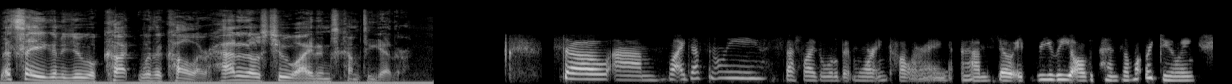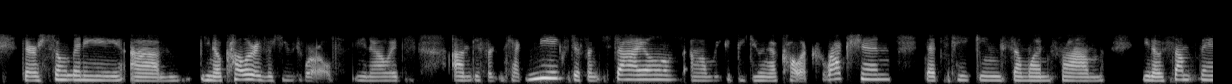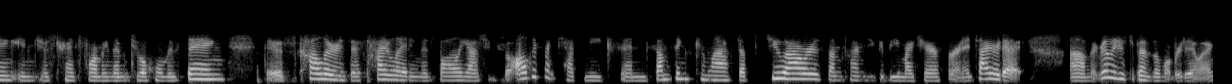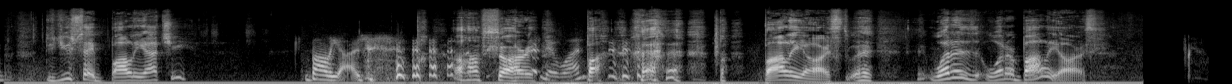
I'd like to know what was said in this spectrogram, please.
let's say you're going to do a cut with a color. How do those two items come together? So, um, well, I definitely specialize a little bit more in coloring. Um, so it really all depends on what we're doing. There are so many, um, you know, color is a huge world. You know, it's um, different techniques, different styles. Um, we could be doing a color correction that's taking someone from, you know, something and just transforming them into a whole new thing. There's colors, there's highlighting, there's balayaging. So all different techniques, and some things can last up to two hours. Sometimes you could be in my chair for an entire day. Um, it really just depends on what we're doing. Did you say balayage? Balayage. oh, I'm sorry. new one. Ba- balayage. What is what are balayage?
